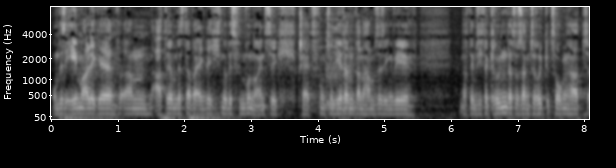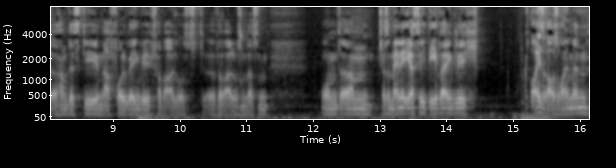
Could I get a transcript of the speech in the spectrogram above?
Um das ehemalige ähm, Atrium, das da aber eigentlich nur bis 95 gescheit funktioniert hat, und dann haben sie es irgendwie, nachdem sich der Gründer sozusagen zurückgezogen hat, haben das die Nachfolger irgendwie verwahrlost, äh, verwahrlosen lassen. Und ähm, also meine erste Idee war eigentlich, alles rausräumen,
